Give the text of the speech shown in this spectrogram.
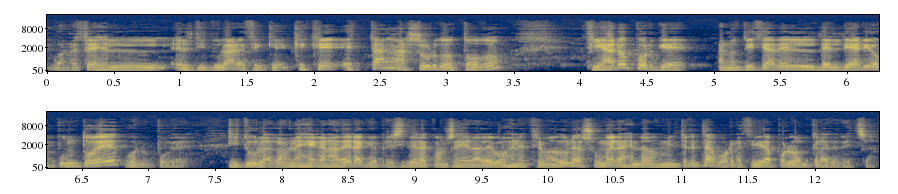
Bueno, este es el, titular, es decir, que, es que es tan absurdo todo. Fijaros porque la noticia del, del diario.es, bueno, pues Titula La ONG ganadera que preside la consejera de Voz en Extremadura asume la Agenda 2030 aborrecida por la ultraderecha.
